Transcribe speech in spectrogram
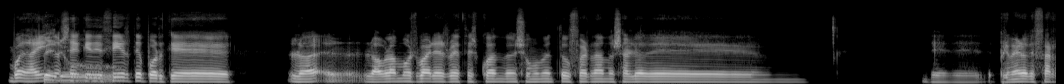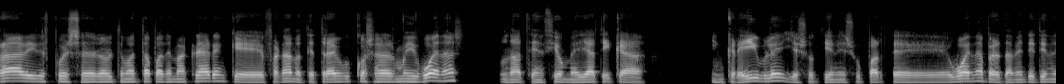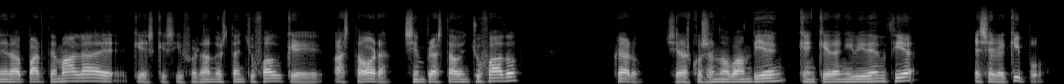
Bueno, ahí no sé qué decirte porque lo, eh, lo hablamos varias veces cuando en su momento Fernando salió de, de- primero de Ferrari y después eh, la última etapa de McLaren, que Fernando te trae cosas muy buenas, una atención mediática increíble y eso tiene su parte buena, pero también te tiene la parte mala, eh, que es que si Fernando está enchufado, que hasta ahora siempre ha estado enchufado, claro, si las cosas no van bien, quien queda en evidencia es el equipo,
